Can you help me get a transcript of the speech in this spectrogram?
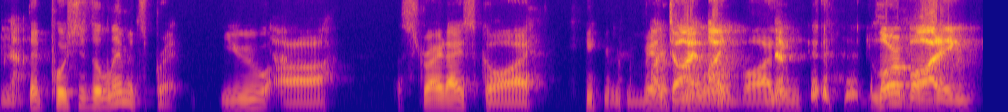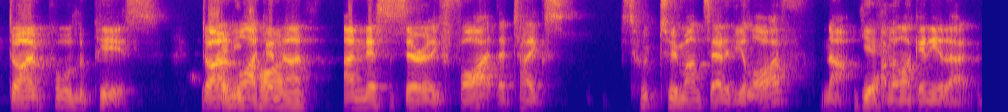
no. that pushes the limits, Brett. You are a straight ace guy. Very don't- I- law-abiding. Law abiding. Don't pull the piss. Don't like an un- unnecessarily fight that takes two, months out of your life. No, Yeah. I don't like any of that.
